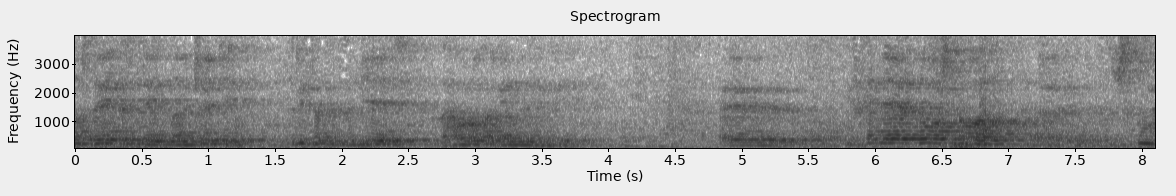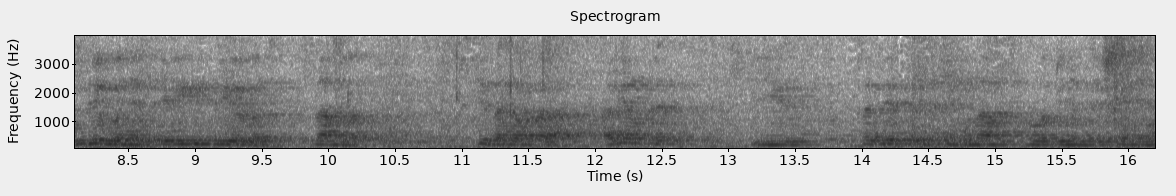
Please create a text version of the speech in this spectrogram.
областном совете стоит на учете 339 договоров аренды земли. Э, Исходя из того, что э, существует требование перерегистрировать заново все договора аренды, и в соответствии с этим у нас было принято решение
